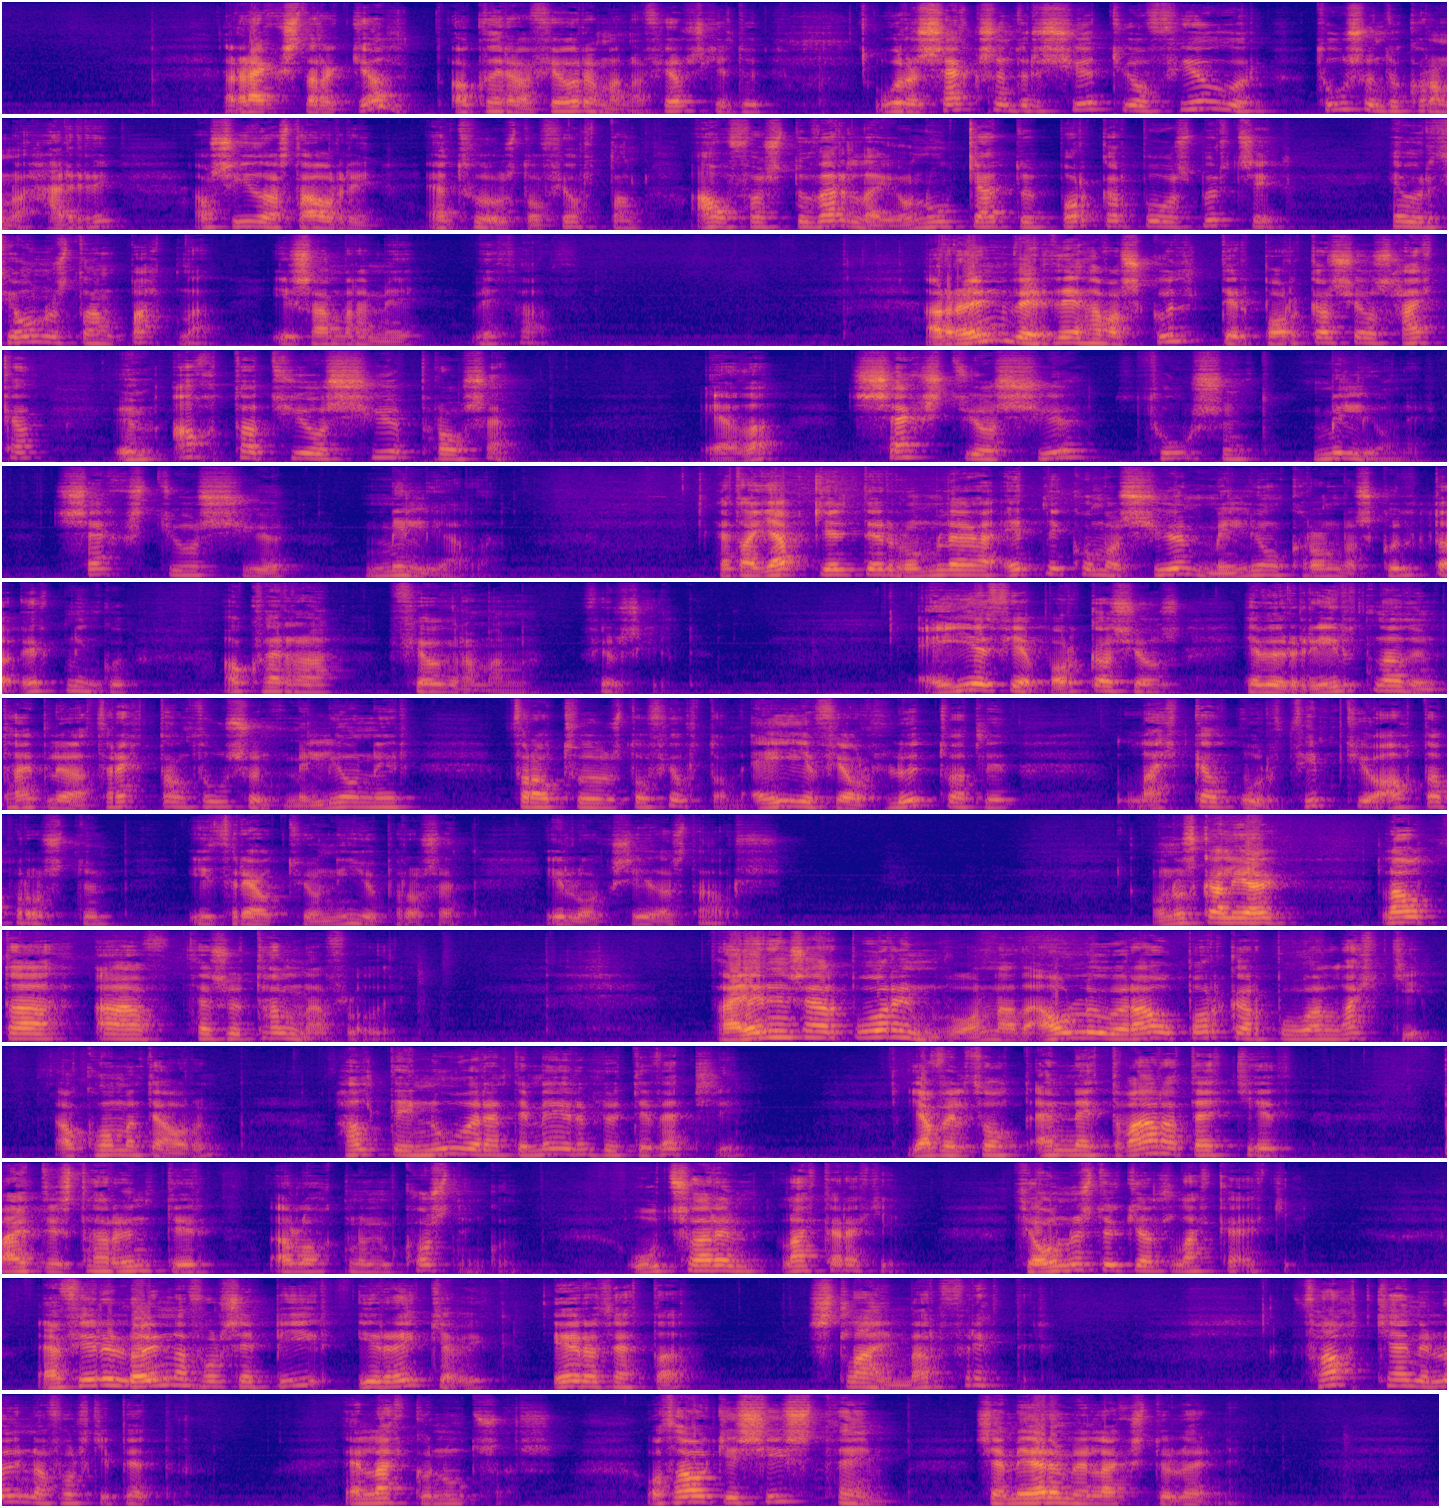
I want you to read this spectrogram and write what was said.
Rekstara gjöld á hverja fjóramanna fjölskyldu voru 674.000 krónar herri á síðast ári en 2014 á föstu verðlægi og nú getur borgarbúa spurt sig hefur þjónustan batnað í samræmi við það. Að raunverði hafa skuldir borgarsjós hækka um 87% eða 67.000 miljónir 67 miljardar. Þetta jafngildir rúmlega 1,7 miljón krónar skuldaukningu á hverra fjögramanna fjölskyldu. Egið fyrir borgarsjós hefur rýrnað um tæplega 13.000 miljónir frá 2014. Egið fjár hlutvallið lækkað úr 58% í 39% í lok síðast árs. Og nú skal ég láta af þessu talnaflóði. Það er hins vegar borin von að álugur á borgarbúa lækki á komandi árum haldi núverendi meirum hluti velli. Jável þótt enn eitt varadekkið bætist þar undir að loknum kostningum. Útsvarum lækkar ekki. Þjónustugjöld lækka ekki. En fyrir launafólk sem býr í Reykjavík eru þetta slæmar frittir. Fátt kemur launafólki betur en lækkun útsvars og þá ekki síst þeim sem erum við legstu launin.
